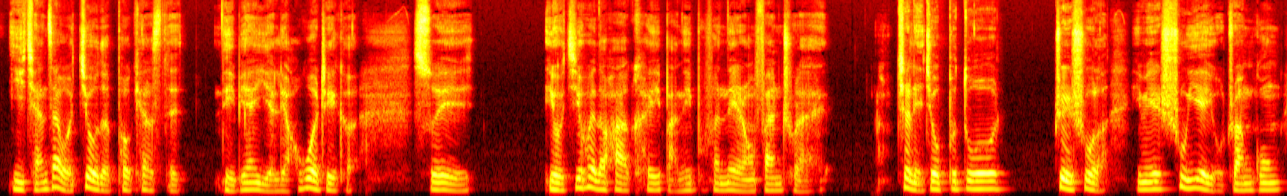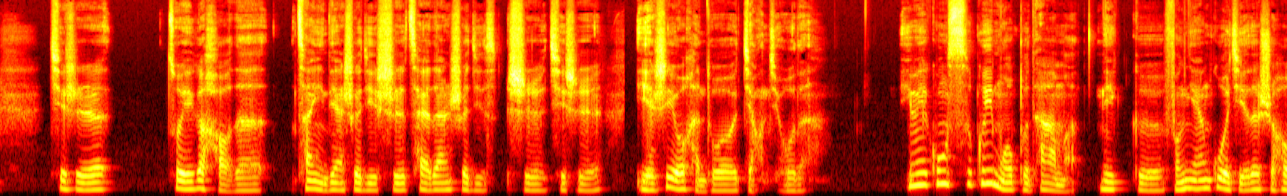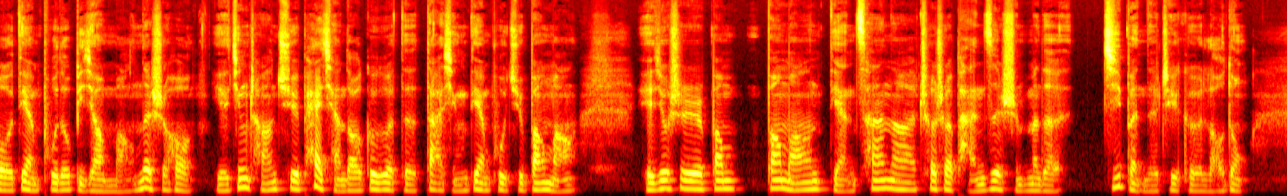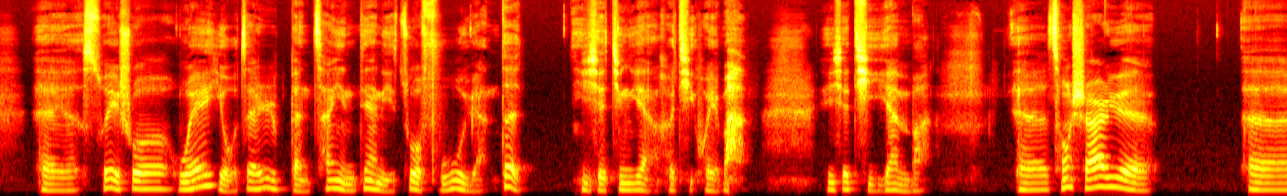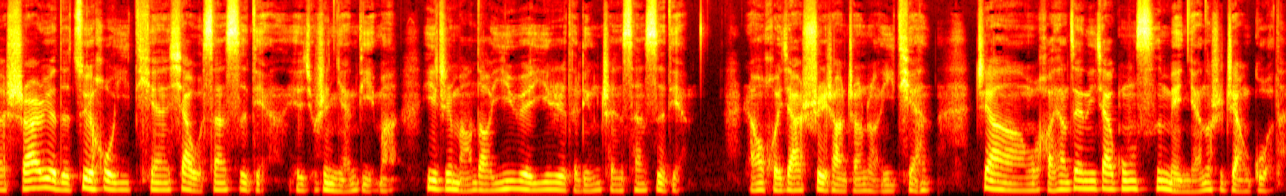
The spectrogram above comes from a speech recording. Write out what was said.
以前在我旧的 Podcast 里边也聊过这个，所以有机会的话可以把那部分内容翻出来，这里就不多赘述了，因为术业有专攻。其实做一个好的。餐饮店设计师、菜单设计师其实也是有很多讲究的，因为公司规模不大嘛。那个逢年过节的时候，店铺都比较忙的时候，也经常去派遣到各个的大型店铺去帮忙，也就是帮帮忙点餐啊、撤撤盘子什么的基本的这个劳动。呃，所以说我也有在日本餐饮店里做服务员的。一些经验和体会吧，一些体验吧。呃，从十二月，呃，十二月的最后一天下午三四点，也就是年底嘛，一直忙到一月一日的凌晨三四点，然后回家睡上整整一天。这样，我好像在那家公司每年都是这样过的。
